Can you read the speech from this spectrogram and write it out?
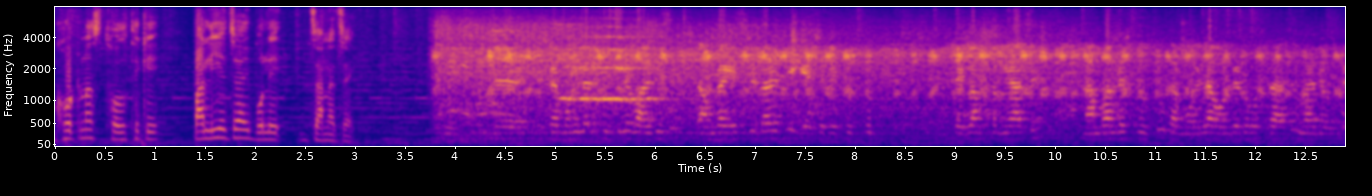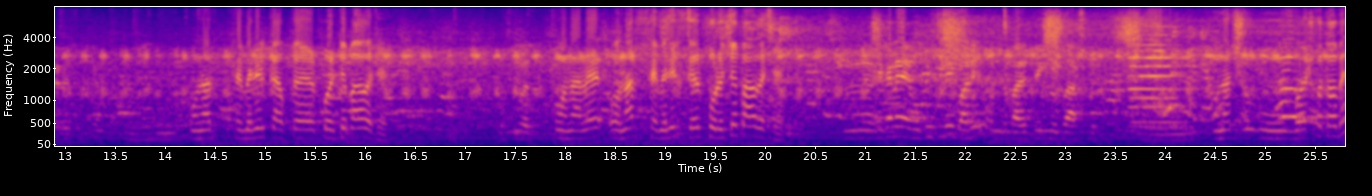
ঘটনাস্থল থেকে পালিয়ে যায় বলে জানা যায়। একটা মহিলাকে টুকটুকে বাড়ি দিয়েছে আমরা গেছি কি গেছে টুকটুক দেখলাম সামনে আছে নাম্বারলেস টুকটুক আর মহিলা অলরেডি বসতে আছে উদ্ধারে ওনার ফ্যামিলির পরিচয় পাওয়া গেছে? ওনারে ওনার ফ্যামিলির কেউ পরিচয় পাওয়া গেছে? এখানে অফিস নেই বাড়ি বাড়ি থেকে লোক আসছে। ওনার বয়স কত হবে?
